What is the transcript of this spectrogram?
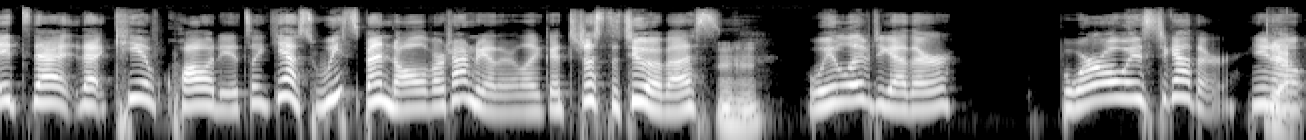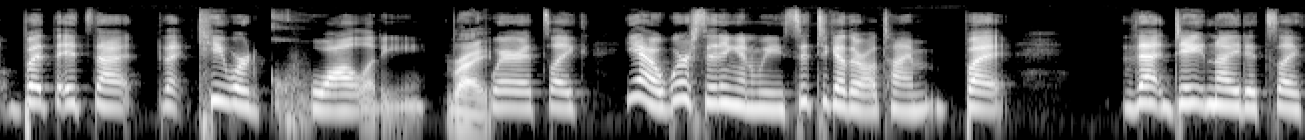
it's that that key of quality. It's like, yes, we spend all of our time together. Like it's just the two of us. Mm-hmm. We live together, but we're always together, you Yeah. know. But it's that that keyword quality Right. where it's like, yeah, we're sitting and we sit together all the time, but that date night it's like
